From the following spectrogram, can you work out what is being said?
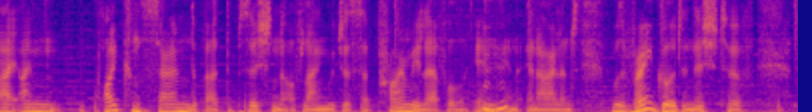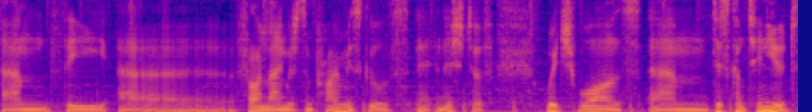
I, am quite concerned about the position of languages at primary level in, mm-hmm. in, in, Ireland. It was a very good initiative, um, the uh, Foreign Languages in Primary Schools uh, initiative, which was um, discontinued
